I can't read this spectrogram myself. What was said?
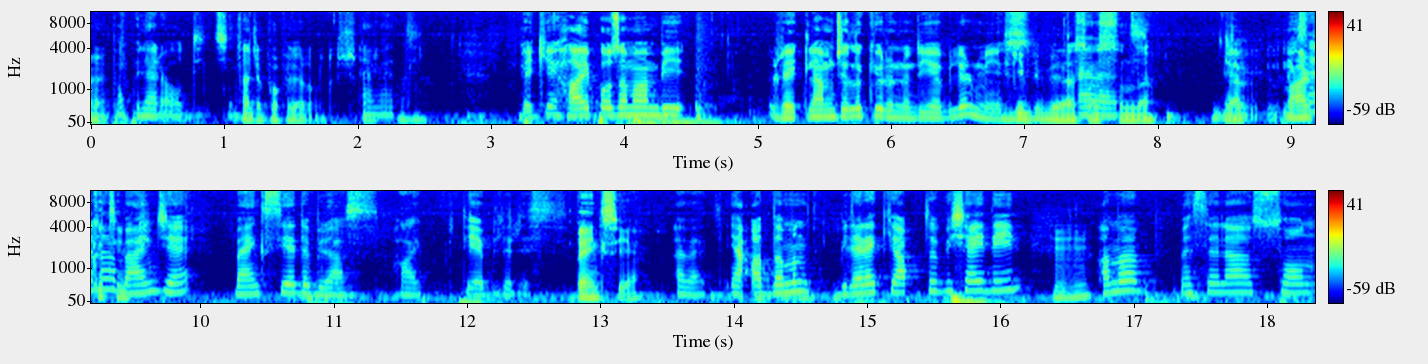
Evet. Popüler olduğu için. sadece popüler olduğu için. Evet. Peki hype o zaman bir reklamcılık ürünü diyebilir miyiz? Gibi biraz Evet. aslında. Ya Yani marketing Mesela bence Banksy'e de biraz hype diyebiliriz. Banksy'ye. Evet. Ya adamın bilerek yaptığı bir şey değil Hı hı. ama mesela son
